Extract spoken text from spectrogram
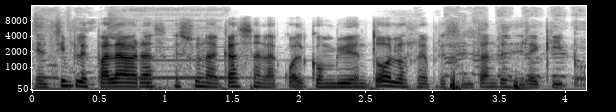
que en simples palabras es una casa en la cual conviven todos los representantes del equipo.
